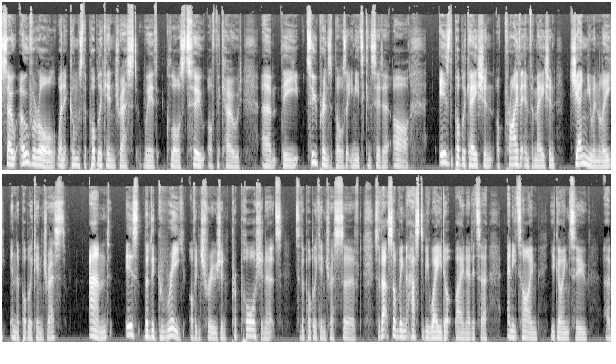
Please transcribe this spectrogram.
So, overall, when it comes to public interest with Clause 2 of the Code, um, the two principles that you need to consider are is the publication of private information genuinely in the public interest? And is the degree of intrusion proportionate to the public interest served? So that's something that has to be weighed up by an editor anytime you're going to uh,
